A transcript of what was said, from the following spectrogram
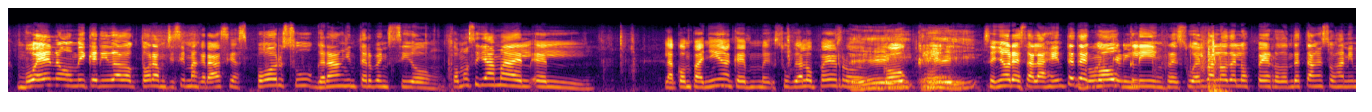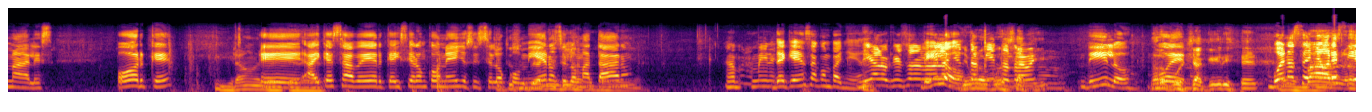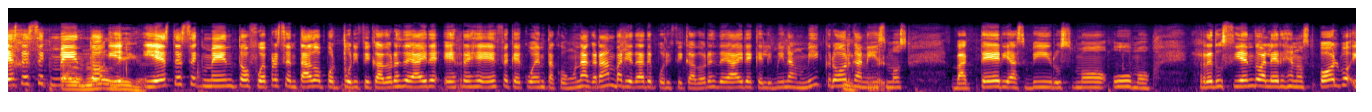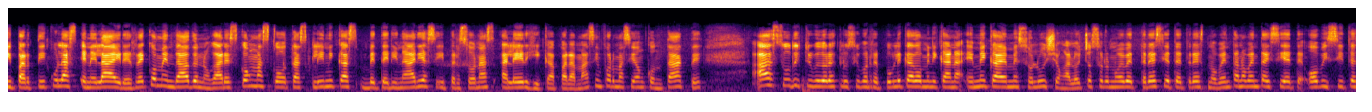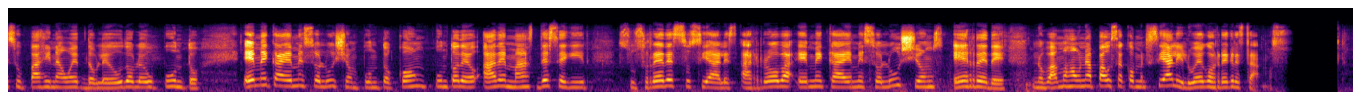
Bueno, mi querida doctora, muchísimas gracias por su gran intervención. ¿Cómo se llama el, la compañía que me subió a los perros? Go Clean. Señores, a la gente de Go, Clean, resuelvan lo de los perros, dónde están esos animales porque eh, hay que saber qué hicieron con ellos, si se lo comieron, si lo mataron. Ah, ¿De quién es esa compañía? Dígalo que eso es Dilo. ayuntamiento otra vez. Dilo. bueno, bueno señores, y este segmento y, este segmento fue presentado por Purificadores de Aire RGF que cuenta con una gran variedad de purificadores de aire que eliminan microorganismos, bacterias, virus, moho, humo, reduciendo alérgenos, polvo y partículas en el aire, recomendado en hogares con mascotas, clínicas veterinarias y personas alérgicas. Para más información, contacte a su distribuidor exclusivo en República Dominicana, MKM Solution, al 809-373-9097 o visite su página web www.mkmsolution.com.de, además de seguir sus redes sociales, arroba MKM Solutions RD. Nos vamos a una pausa comercial y luego regresamos.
